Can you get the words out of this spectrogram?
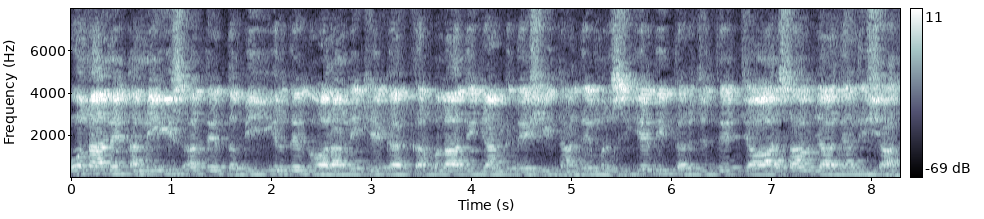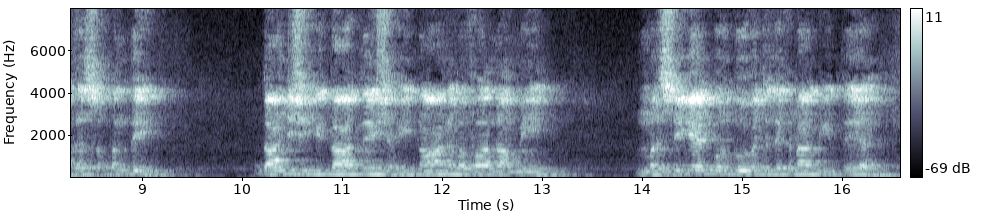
ਉਹਨਾਂ ਨੇ ਅਨੀਸ ਅਤੇ ਦਬੀਰ ਦੇ ਦੁਆਰਾ ਲਿਖੇ ਗਏ ਕਰਬਲਾ ਦੀ ਜੰਗ ਦੇ ਸ਼ਹੀਦਾਂ ਦੇ ਮਰਸੀਏ ਦੀ ਤਰਜ਼ ਤੇ ਚਾਰ ਸਾਹਿਬਜ਼ਾਦਿਆਂ ਦੀ ਸ਼ਹਾਦਤ ਸੰਬੰਧੀ ਗੰਜ ਸ਼ਹੀਦਾਂ ਅਤੇ ਸ਼ਹੀਦਾਂ ਵਫਾਨਾਮੀ ਮਰਸੀਏ ਉਰਦੂ ਵਿੱਚ ਲਿਖਣਾ ਕੀਤੇ ਹੈ।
